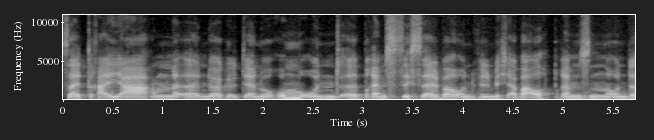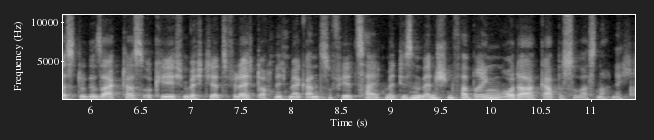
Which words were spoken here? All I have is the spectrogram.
seit drei Jahren äh, nörgelt der nur rum und äh, bremst sich selber und will mich aber auch bremsen und dass du gesagt hast, okay, ich möchte jetzt vielleicht doch nicht mehr ganz so viel Zeit mit diesem Menschen verbringen oder gab es sowas noch nicht?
